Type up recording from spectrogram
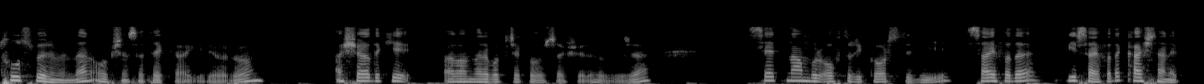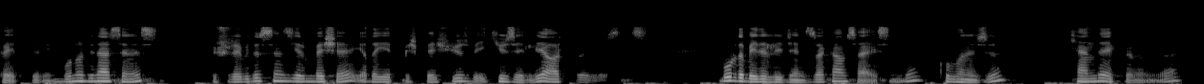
Tools bölümünden Options'a tekrar giriyorum. Aşağıdaki alanlara bakacak olursak şöyle hızlıca. Set number of the records dediği sayfada bir sayfada kaç tane kayıt göreyim. Bunu dilerseniz düşürebilirsiniz 25'e ya da 75, 100 ve 250'ye arttırabilirsiniz. Burada belirleyeceğiniz rakam sayesinde kullanıcı kendi ekranında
